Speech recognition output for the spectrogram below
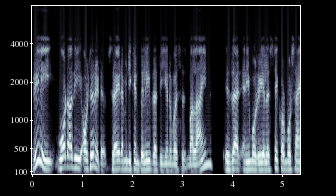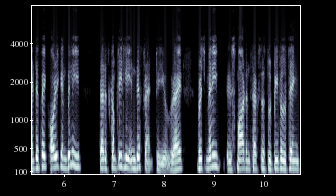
really, what are the alternatives, right? I mean, you can believe that the universe is malign. Is that any more realistic or more scientific? Or you can believe that it's completely indifferent to you, right? Which many smart and successful people think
